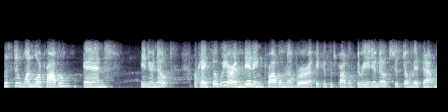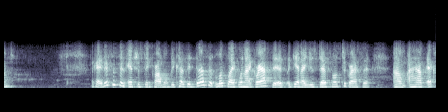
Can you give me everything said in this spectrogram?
Let's do one more problem and in your notes. Okay, so we are omitting problem number, I think this is problem three in your notes. Just omit that one. Okay, this is an interesting problem because it doesn't look like when I graph this, again, I use Desmos to graph it, um, I have x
